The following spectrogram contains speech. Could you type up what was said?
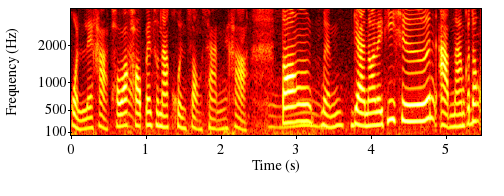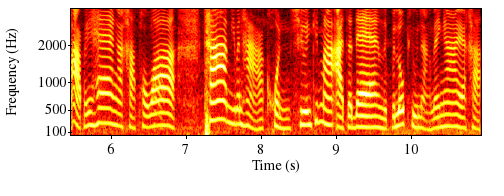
ขนเลยค่ะ เพราะว่าเขาเป็นสุนัขขนสองชั้นค่ะ ต้องเหมือนอย่านอนในที่ชื้น อาบน้ำก็ต้องอาบให้แห้งอะค่ะ เพราะว่าถ้ามีปัญหาขนชื้นขึ้นมาอาจจะแดงหรือเป็นโรคผิวหนังได้ง่ายอะค่ะ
